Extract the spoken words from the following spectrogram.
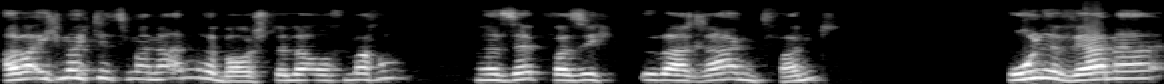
Aber ich möchte jetzt mal eine andere Baustelle aufmachen. Selbst was ich überragend fand. Ole Werner,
